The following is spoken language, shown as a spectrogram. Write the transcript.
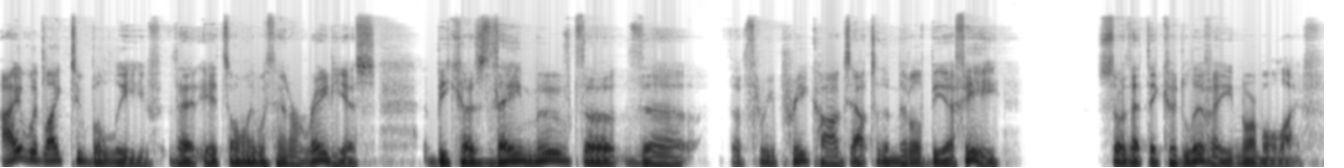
I would like to believe that it's only within a radius because they moved the the the three precogs out to the middle of BFE so that they could live a normal life.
